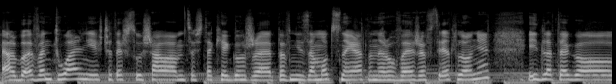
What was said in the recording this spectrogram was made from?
albo ewentualnie jeszcze też słyszałam coś takiego, że pewnie za mocno jadę na rowerze w triatlonie i dlatego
